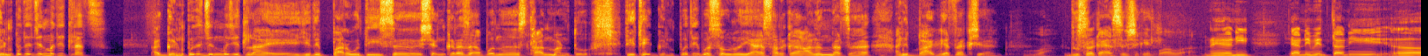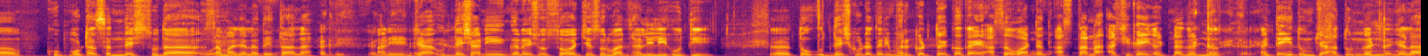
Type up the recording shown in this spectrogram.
गणपती जन्म तिथलाच. गणपती जन्म जिथला आहे जिथे पार्वती स शंकराचं आपण स्थान मानतो तिथे गणपती बसवणं यासारखा आनंदाचा आणि भाग्याचा क्षण वा. दुसरा काय असू शकेल? वा वा. नाही आणि या निमित्ताने खूप मोठा संदेश सुद्धा समाजाला देता आला. अगदी. आणि ज्या उद्देशाने गणेशोत्सवाची सुरुवात झालेली होती तो उद्देश कुठेतरी भरकटतोय का काय असं वाटत असताना अशी काही घटना घडणं. आणि तेही तुमच्या हातून घडणं ज्याला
